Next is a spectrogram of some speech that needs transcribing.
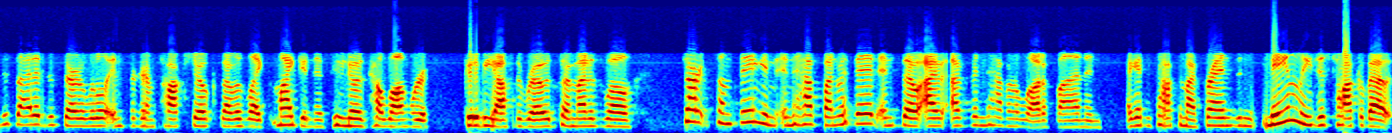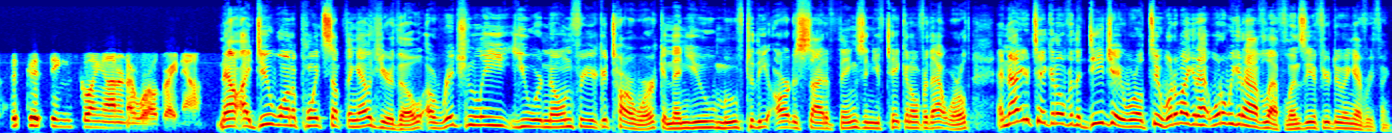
decided to start a little Instagram talk show because I was like, my goodness, who knows how long we're going to be off the road? So I might as well start something and, and have fun with it. And so I, I've been having a lot of fun, and I get to talk to my friends and mainly just talk about the good things going on in our world right now. Now, I do want to point something out here, though. Originally, you were known for your guitar work, and then you moved to the artist side of things, and you've taken over that world. And now you're taking over the DJ world too. What am I gonna? What are we gonna have left, Lindsay? If you're doing everything.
